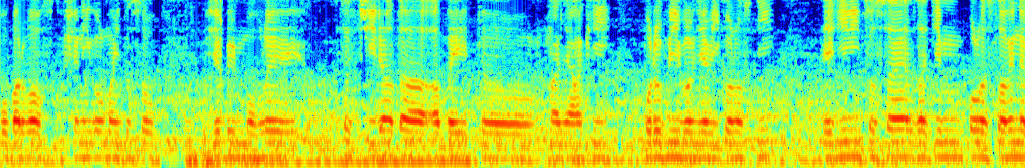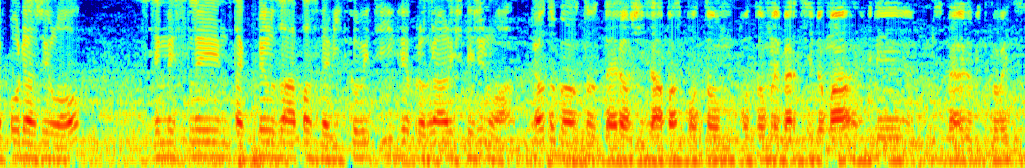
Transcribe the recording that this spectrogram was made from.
oba dva zkušený golmani, to jsou, že by mohli se střídat a, a být eh, na nějaký podobný vlně výkonnostní. Jediný, co se zatím Boleslavi nepodařilo, si myslím, tak byl zápas ve Vítkovicích, kde prohráli 4-0. Jo, to byl to, to je další zápas potom, potom Liberci doma, kdy jsme jeli do Vítkovic,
